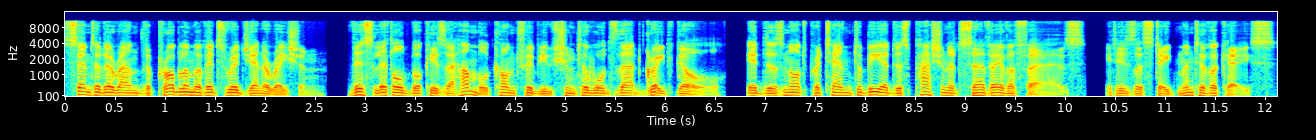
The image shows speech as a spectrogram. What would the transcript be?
centered around the problem of its regeneration. This little book is a humble contribution towards that great goal. It does not pretend to be a dispassionate survey of affairs, it is the statement of a case,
